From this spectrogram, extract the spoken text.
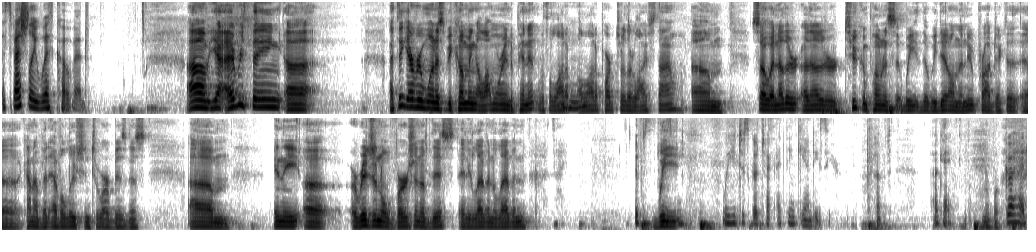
especially with COVID? Um, yeah, everything. Uh, I think everyone is becoming a lot more independent with a lot of a lot of parts of their lifestyle. Um, so another another two components that we that we did on the new project, uh, uh, kind of an evolution to our business. Um, in the uh, original version of this at eleven eleven, We-. Will you just go check? I think Andy's here. Oh, Okay. Go ahead.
